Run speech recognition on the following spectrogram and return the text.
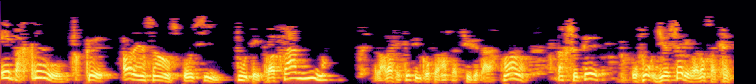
et par contre que, en un sens aussi, tout est profane. Alors là, j'ai toute une conférence là-dessus, je vais pas la reprendre, parce que, au fond, Dieu seul est vraiment sacré.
